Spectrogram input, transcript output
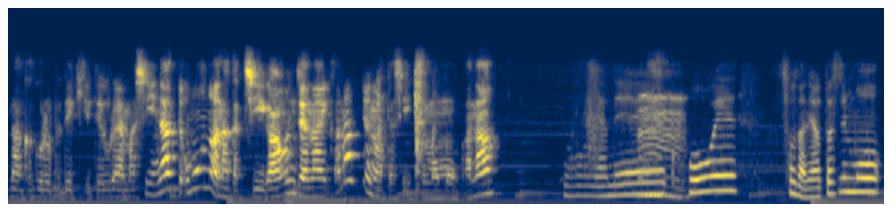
うなんかグループできてて羨ましいなって思うのはなんか違うんじゃないかなっていうのは私いつも思うかな。そうやね、うん。公園そうだね。私も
